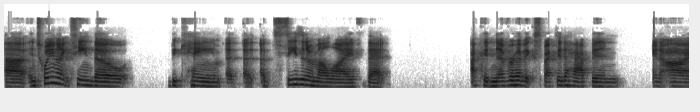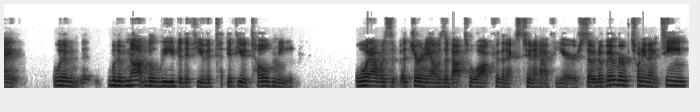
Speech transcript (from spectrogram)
Uh, in 2019, though, became a, a, a season of my life that I could never have expected to happen, and I would have would have not believed it if you if you had told me what I was a journey I was about to walk for the next two and a half years. So November of 2019,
